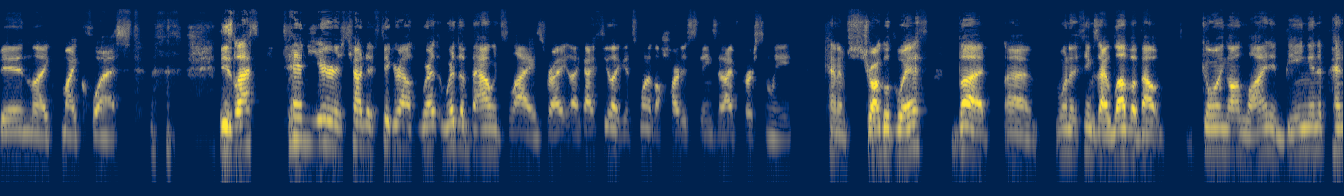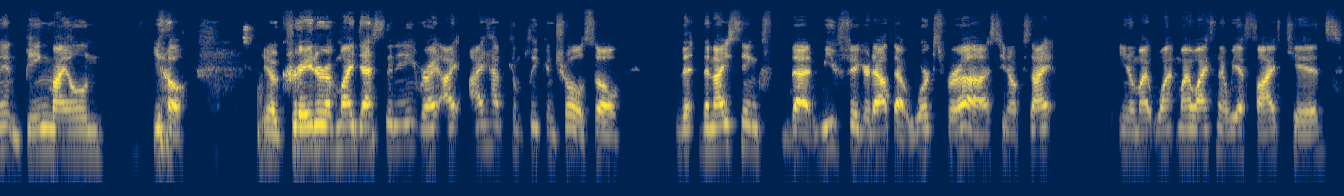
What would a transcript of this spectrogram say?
been like my quest these last 10 years trying to figure out where, where the balance lies right like i feel like it's one of the hardest things that i've personally kind of struggled with but uh, one of the things i love about going online and being independent and being my own you know you know creator of my destiny right? I i have complete control. So the, the nice thing that we've figured out that works for us you know because i you know my my wife and i we have five kids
